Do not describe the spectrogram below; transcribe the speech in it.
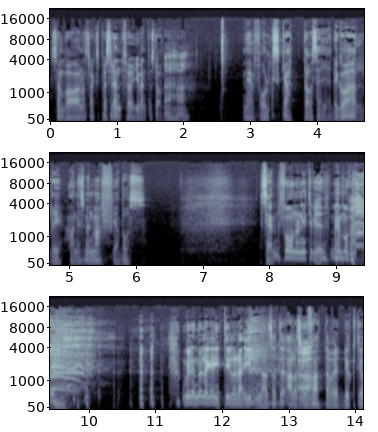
som var någon slags president för Juventus då. Aha. Men folk skrattar och säger, det går aldrig, han är som en maffiaboss. Sen får hon en intervju med Moratti. Hon vill ändå lägga in till det där innan så att alla ska Ja. fatta vad duktig,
